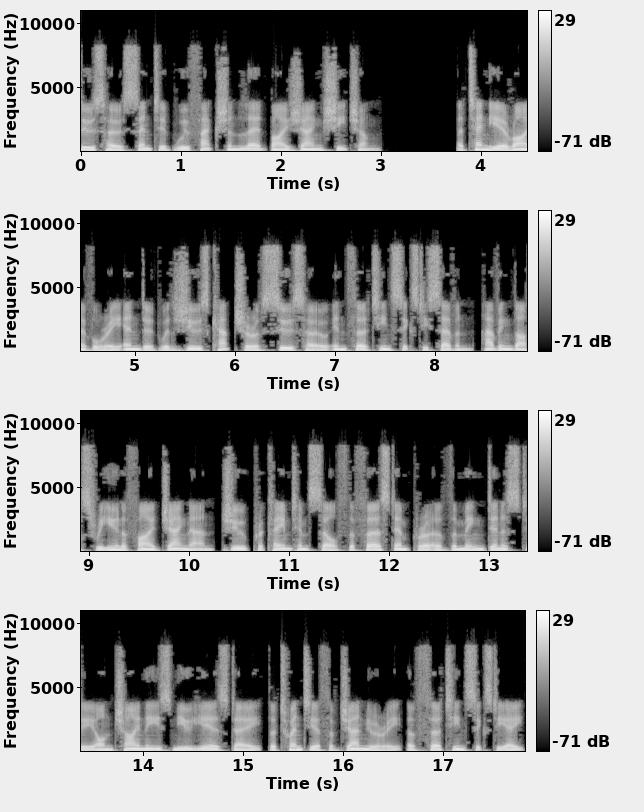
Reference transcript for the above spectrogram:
Suzhou-centered Wu faction led by Zhang Shicheng. A ten-year rivalry ended with Zhu's capture of Suzhou in 1367. Having thus reunified Jiangnan, Zhu proclaimed himself the first emperor of the Ming dynasty on Chinese New Year's Day, the 20th of January of 1368,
